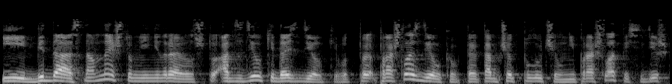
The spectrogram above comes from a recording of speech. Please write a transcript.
И беда основная, что мне не нравилось, что от сделки до сделки. Вот прошла сделка, ты там что-то получил, не прошла, ты сидишь,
